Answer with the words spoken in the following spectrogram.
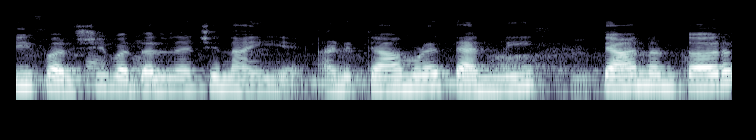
ही फरशी बदलण्याची नाही आहे आणि त्यामुळे त्यांनी त्यानंतर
